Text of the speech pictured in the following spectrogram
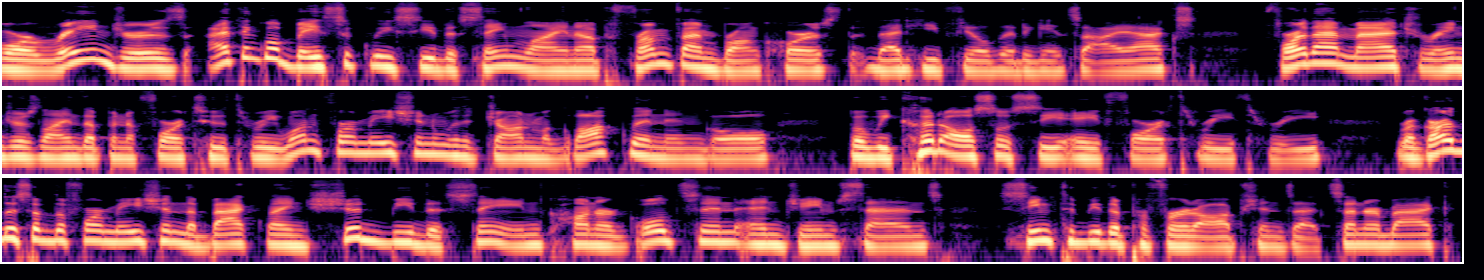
For Rangers, I think we'll basically see the same lineup from Van Bronckhorst that he fielded against Ajax. For that match, Rangers lined up in a 4 2 3 1 formation with Jon McLaughlin in goal, but we could also see a 4 3 3. Regardless of the formation, the backline should be the same. Connor Goldson and James Sands seem to be the preferred options at center back.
